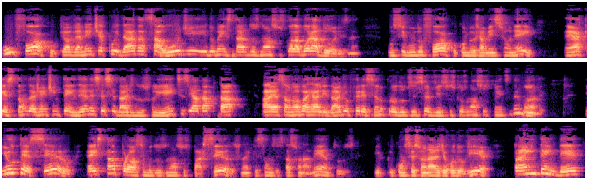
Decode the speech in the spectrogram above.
Um foco que, obviamente, é cuidar da saúde e do bem-estar dos nossos colaboradores. Né? O segundo foco, como eu já mencionei, é a questão da gente entender a necessidade dos clientes e adaptar a essa nova realidade, oferecendo produtos e serviços que os nossos clientes demandem. E o terceiro é estar próximo dos nossos parceiros, né, que são os estacionamentos e concessionárias de rodovia, para entender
